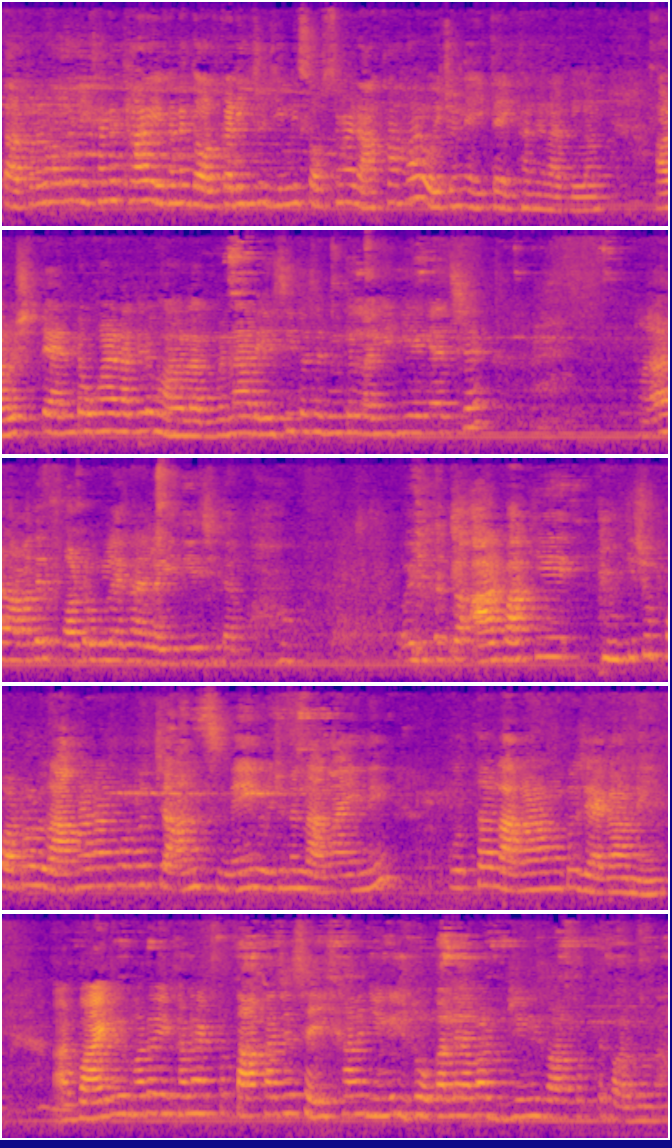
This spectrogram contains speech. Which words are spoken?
তারপরে ভাবলাম এখানে থাক, এখানে দরকারি কিছু জিনিস সবসময় রাখা হয়, ওই জন্য এইটা এখানে রাখলাম। আর ওই স্ট্যান্ডটা ওখানে রাখলে ভালো লাগবে না। আর এসিটা সেদিনকে লাগিয়ে দিয়ে গেছে। আর আমাদের ফটোগুলো এখানে লাগিয়ে দিয়েছি, দেখো। ওই দুটো আর বাকি কিছু ফটো লাগানোর কোনো চান্স নেই, ওই জন্য লাগাইনি। কোথাও লাগানোর মতো জায়গা নেই। আর বাইরের ঘরে এখানে একটা তাক আছে, সেইখানে জিনিস ঢোকালে আবার জিনিস বার করতে পারব না।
